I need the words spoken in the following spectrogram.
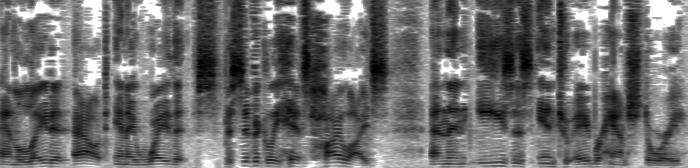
and laid it out in a way that specifically hits highlights and then eases into Abraham's story.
